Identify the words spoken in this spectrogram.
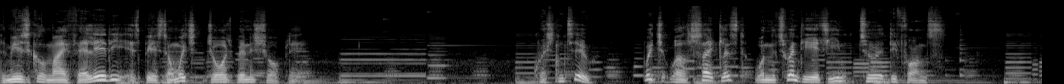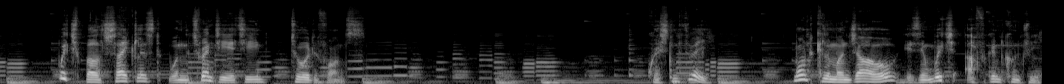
The musical My Fair Lady is based on which George Bernard Shaw play? Question 2. Which Welsh cyclist won the 2018 Tour de France? Which Welsh cyclist won the 2018 Tour de France? Question 3. Mount Kilimanjaro is in which African country?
